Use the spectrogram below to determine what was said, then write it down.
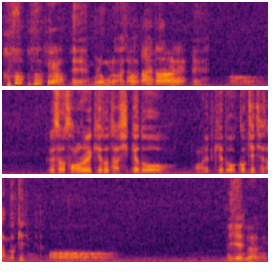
푸석푸석해요. 네, 물렁물렁하죠. 어, 단단하네. 네. 어, 그래서 손으로 이렇게 해도 다 씻겨도 어, 이렇게 해도 껍질이 잘안 벗겨집니다. 어, 이게 신기하네.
